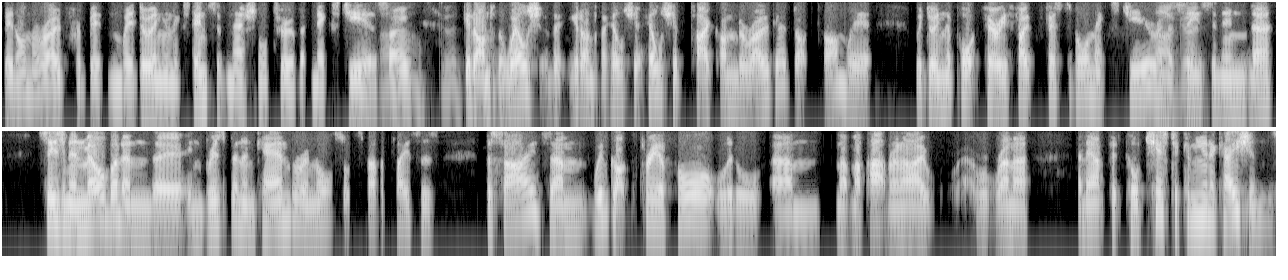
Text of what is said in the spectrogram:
been on the road for a bit, and we're doing an extensive national tour of it next year. So oh, good. get onto the Welsh, get onto the Hellship, hellshipticonderoga.com where we're doing the Port Fairy Folk Festival next year and Oh, a good. season in uh, season in Melbourne and uh, in Brisbane and Canberra and all sorts of other places. Besides, um, we've got three or four little. Um, my, my partner and I run a an outfit called Chester Communications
